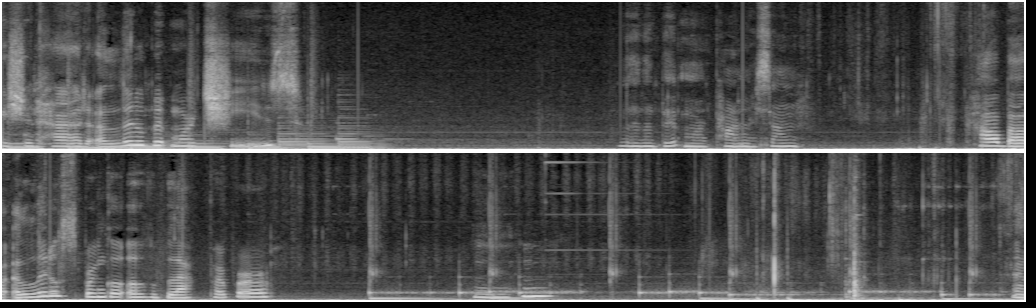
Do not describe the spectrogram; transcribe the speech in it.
We should add a little bit more cheese. A little bit more parmesan. How about a little sprinkle of black pepper? Mm -hmm. And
